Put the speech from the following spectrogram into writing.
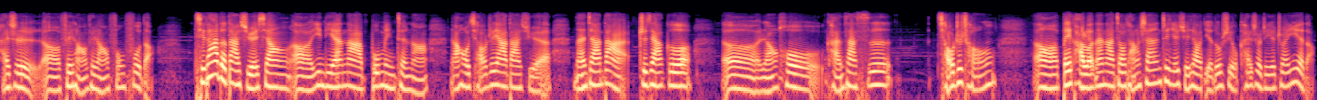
还是呃非常非常丰富的。其他的大学像呃印第安纳布明顿啊，然后乔治亚大学、南加大、芝加哥，呃，然后堪萨斯、乔治城。呃，北卡罗来纳教堂山这些学校也都是有开设这些专业的。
